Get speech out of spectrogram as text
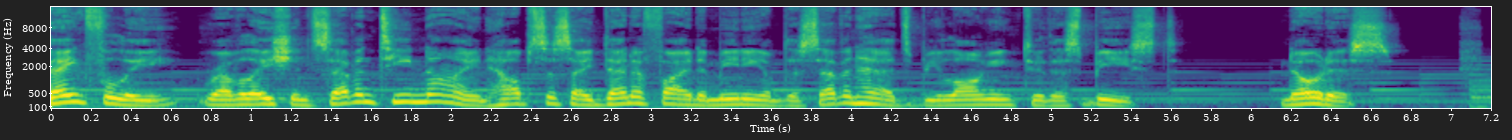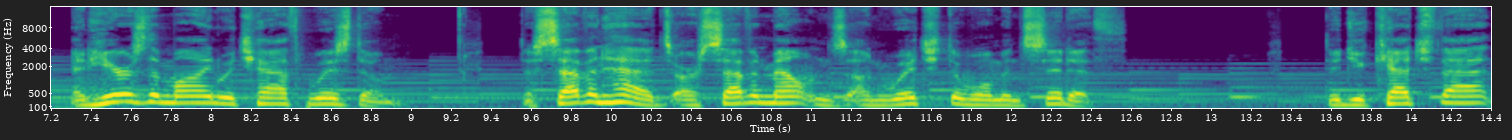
Thankfully, Revelation 17:9 helps us identify the meaning of the seven heads belonging to this beast. Notice, and here's the mind which hath wisdom, the seven heads are seven mountains on which the woman sitteth. Did you catch that?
